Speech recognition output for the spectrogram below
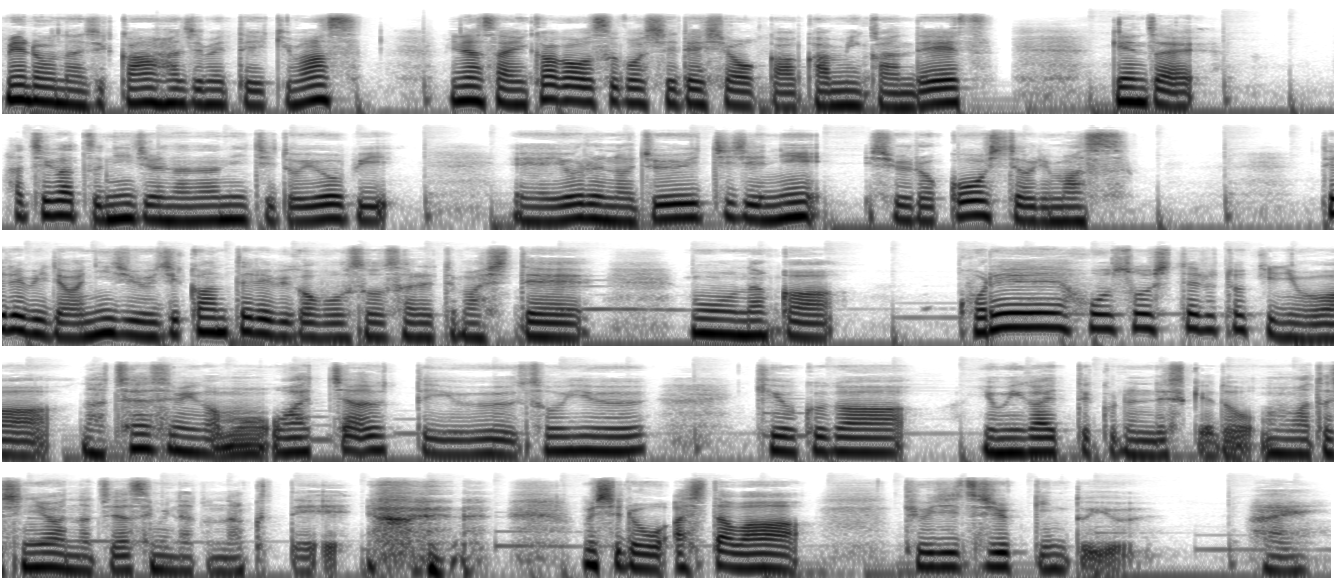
メロな時間始めていきます。皆さんいかがお過ごしでしょうか？かみかんです。現在、8月27日土曜日、えー夜の11時に収録をしております。テレビでは24時間テレビが放送されてまして、もうなんか、これ放送してる時には夏休みがもう終わっちゃうっていう、そういう記憶が蘇ってくるんですけど、もう私には夏休みなどなくて、むしろ明日は休日出勤という、はい。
